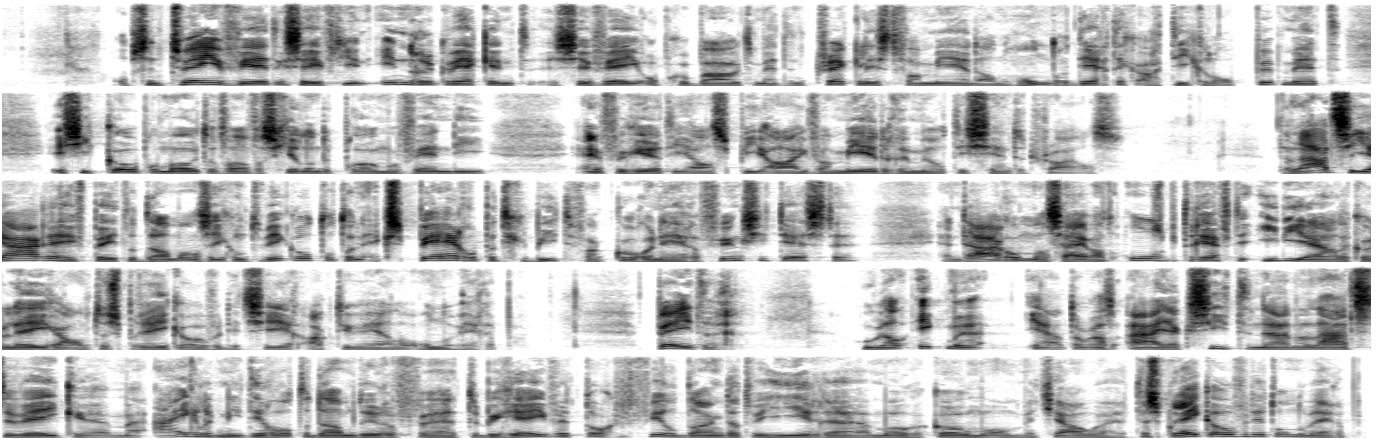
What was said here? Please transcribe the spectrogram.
Op zijn 42 heeft hij een indrukwekkend cv opgebouwd met een tracklist van meer dan 130 artikelen op PubMed. Is hij co-promotor van verschillende promovendi en fungeert hij als PI van meerdere multicenter trials. De laatste jaren heeft Peter Damman zich ontwikkeld tot een expert op het gebied van coronaire functietesten. En daarom was hij wat ons betreft de ideale collega om te spreken over dit zeer actuele onderwerp. Peter, Hoewel ik me ja, toch als Ajax ziet na de laatste weken me eigenlijk niet in Rotterdam durf uh, te begeven. Toch veel dank dat we hier uh, mogen komen om met jou uh, te spreken over dit onderwerp.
